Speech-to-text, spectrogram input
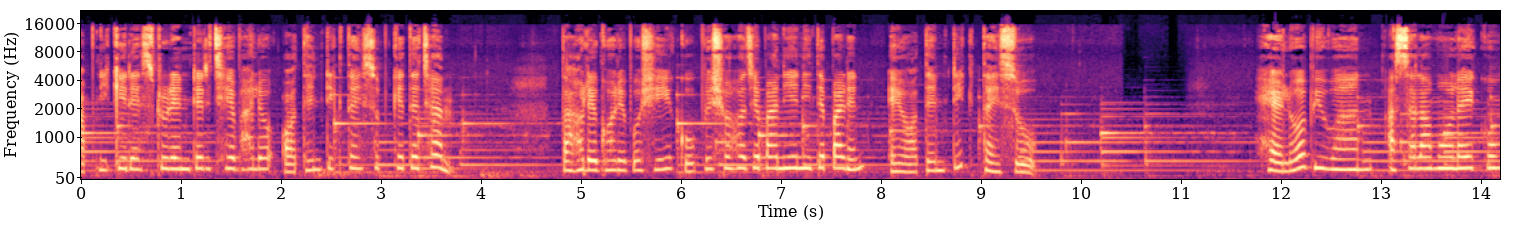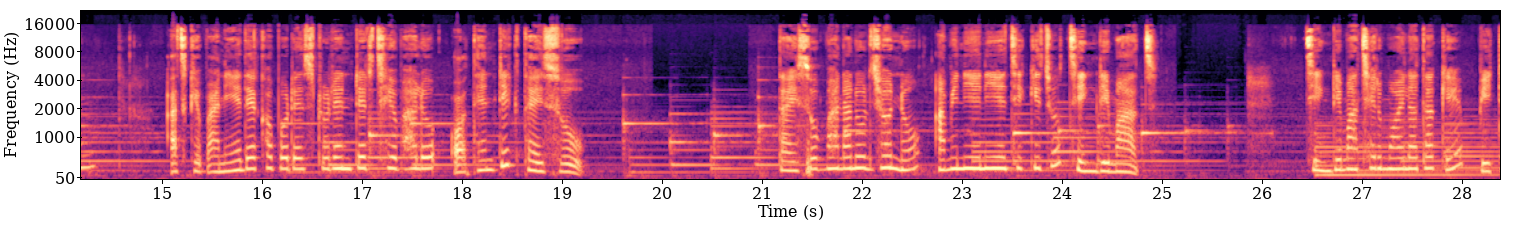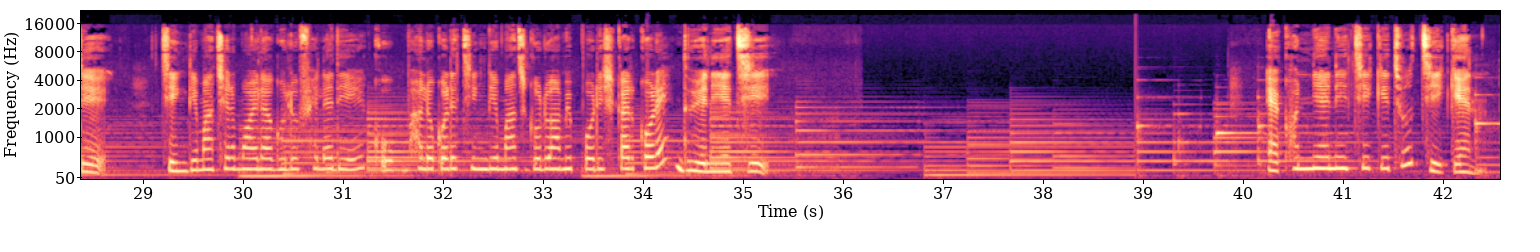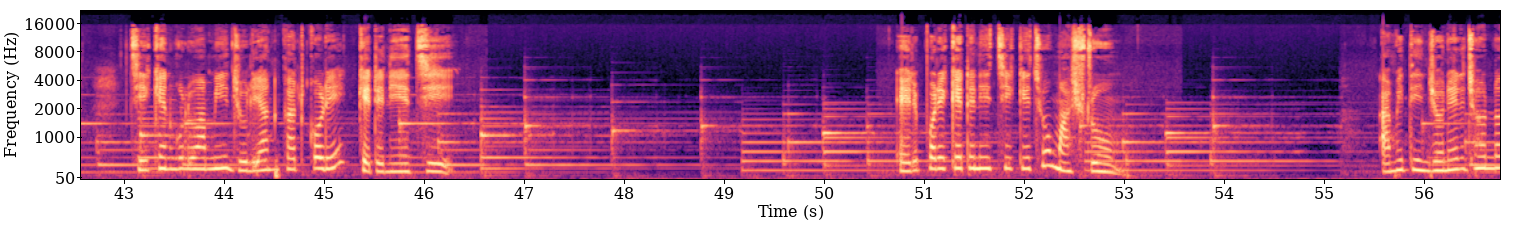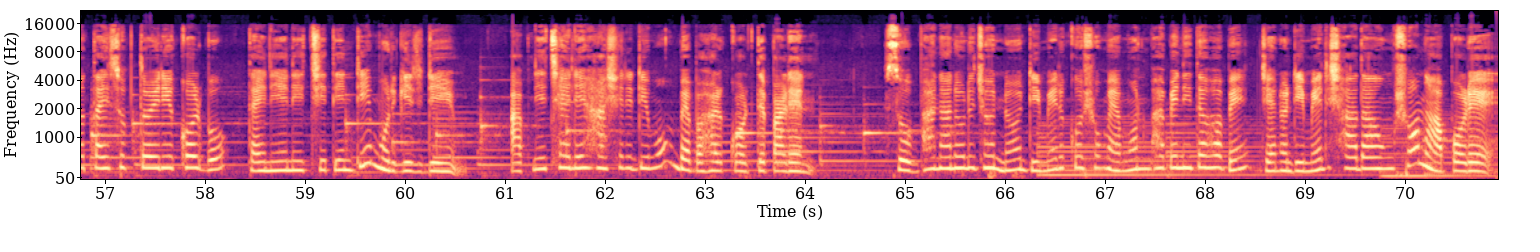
আপনি কি রেস্টুরেন্টের চেয়ে ভালো অথেন্টিক তাই স্যুপ খেতে চান? তাহলে ঘরে বসেই খুব সহজে বানিয়ে নিতে পারেন এই অথেন্টিক তাই স্যুপ। হ্যালো ভিওয়ান আসসালামু আলাইকুম। আজকে বানিয়ে দেখাবো রেস্টুরেন্টের চেয়ে ভালো অথেন্টিক তাই স্যুপ। তাই স্যুপ বানানোর জন্য আমি নিয়ে নিয়েছি কিছু চিংড়ি মাছ। চিংড়ি মাছের ময়লা থাকে পিঠে। চিংড়ি মাছের ময়লাগুলো ফেলে দিয়ে খুব ভালো করে চিংড়ি মাছগুলো আমি পরিষ্কার করে ধুয়ে নিয়েছি। এখন নিয়ে নিচ্ছি কিছু চিকেন। চিকেনগুলো আমি জুলিয়ান কাট করে কেটে নিয়েছি। এরপরে কেটে নিচ্ছি কিছু মাশরুম। আমি তিনজনের জন্য তাই স্যুপ তৈরি করব। তাই নিয়ে নিচ্ছি তিনটি মুরগির ডিম। আপনি চাইলে হাঁসের ডিমও ব্যবহার করতে পারেন। স্যুপ বানানোর জন্য ডিমের কুসুম এমনভাবে নিতে হবে যেন ডিমের সাদা অংশ না পড়ে।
